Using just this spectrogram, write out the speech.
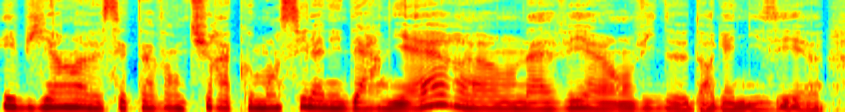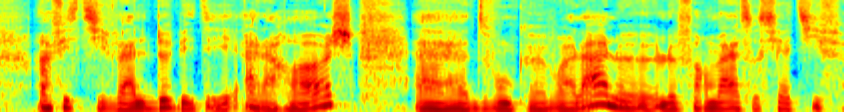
Eh bien, euh, cette aventure a commencé l'année dernière. Euh, on avait euh, envie d'organiser un festival de BD à La Roche. donc voilà, le, format associatif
